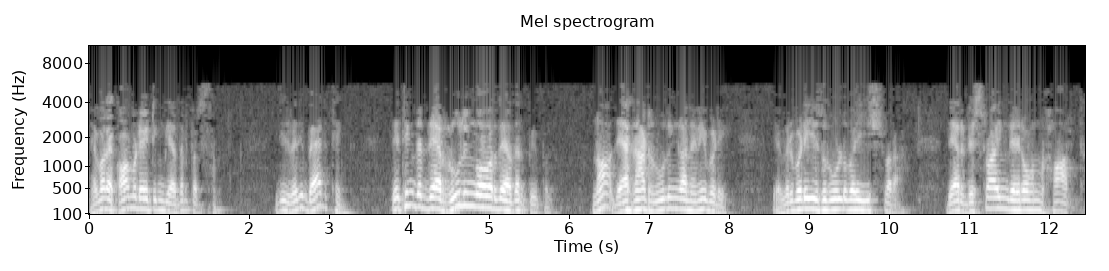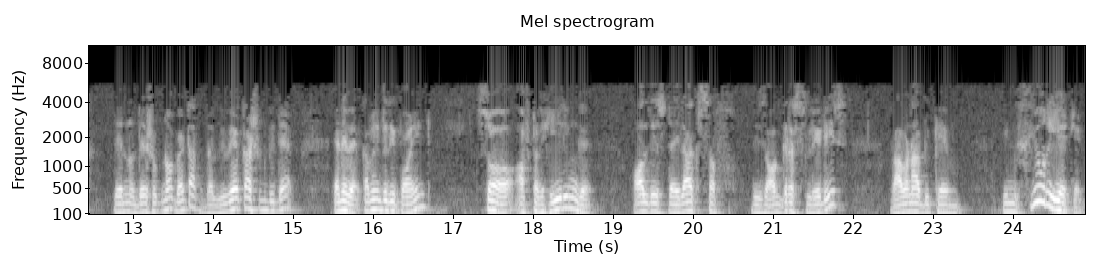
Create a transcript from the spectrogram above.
Never accommodating the other person. It is very bad thing they think that they are ruling over the other people. No they are not ruling on anybody. Everybody is ruled by ishvara. They are destroying their own heart. They know they should know better. The viveka should be there. Anyway coming to the point. So after hearing all these dialogues of these ogress ladies ravana became infuriated.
